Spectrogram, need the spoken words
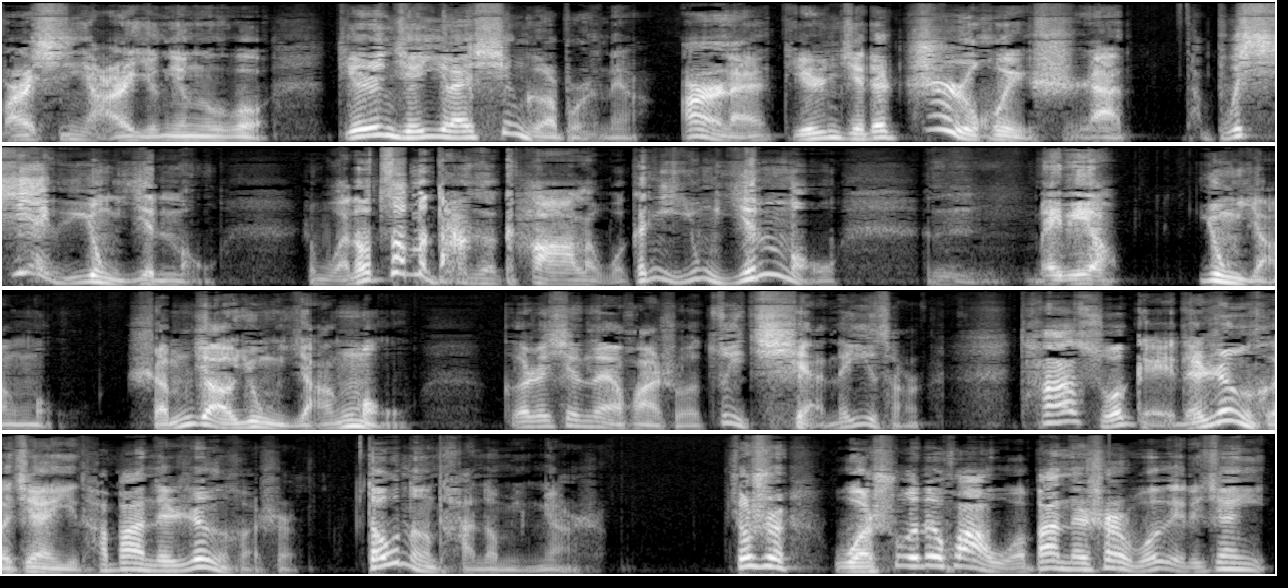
玩心眼儿，蝇营狗苟。狄仁杰一来性格不是那样，二来狄仁杰的智慧使然，他不屑于用阴谋。我都这么大个咖了，我跟你用阴谋，嗯，没必要用阳谋。什么叫用阳谋？搁着现在话说，最浅的一层，他所给的任何建议，他办的任何事儿，都能谈到明面上。就是我说的话，我办的事儿，我给的建议，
